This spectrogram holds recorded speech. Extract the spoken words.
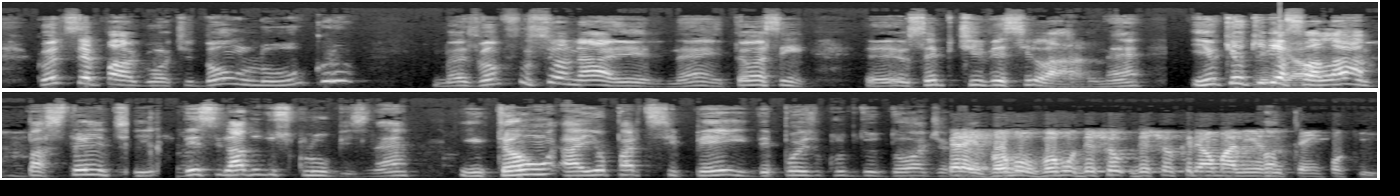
Quanto você pagou? Te dou um lucro, mas vamos funcionar ele, né? Então, assim, eu sempre tive esse lado, né? E o que eu queria Legal. falar bastante desse lado dos clubes, né? Então, aí eu participei depois do Clube do Dodge. Peraí, vamos, vamos, deixa eu, deixa eu criar uma linha do tempo aqui.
